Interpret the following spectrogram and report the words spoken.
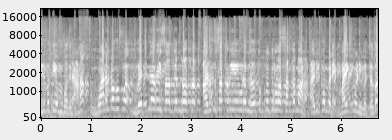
ഇരുപത്തിയൊമ്പതിനാണ്. വനം വകുപ്പ് വെറ്റിനറി സർജൻ ഡോക്ടർ അരുൺ സക്രിയയുടെ നേതൃത്വത്തിലുള്ള സംഘമാണ് അരിക്കൊമ്പനെ മയക്കുപിടി വെച്ചത്.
